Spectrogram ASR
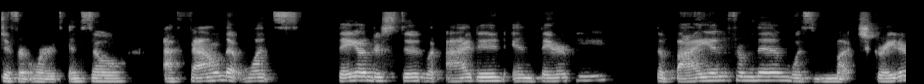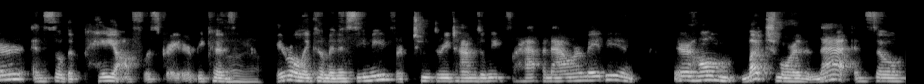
different words. And so I found that once they understood what I did in therapy, the buy-in from them was much greater. And so the payoff was greater because oh, yeah. they were only coming to see me for two, three times a week for half an hour, maybe. And they're at home much more than that. And so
